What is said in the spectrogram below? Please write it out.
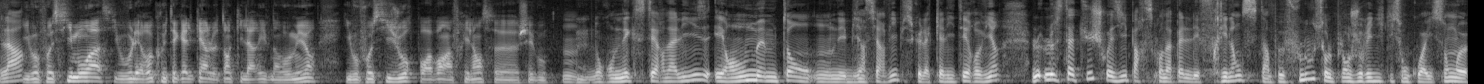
Là, il vous faut 6 mois si vous voulez recruter quelqu'un le temps qu'il arrive dans vos murs. Il vous faut 6 jours pour avoir un freelance chez vous. Mmh. Donc on externalise et en même temps on est bien servi puisque la qualité revient. Le, le statut choisi par ce qu'on appelle les freelances, c'est un peu flou sur le plan juridique. Ils sont quoi Ils sont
